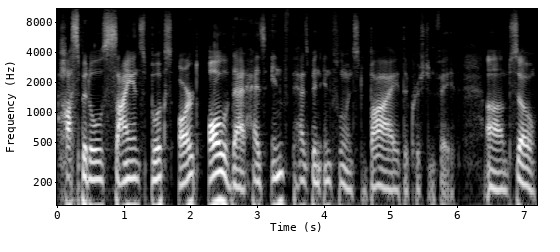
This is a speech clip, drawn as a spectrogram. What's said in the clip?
hospitals, science, books, art, all of that has inf- has been influenced by the Christian faith. Um, so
